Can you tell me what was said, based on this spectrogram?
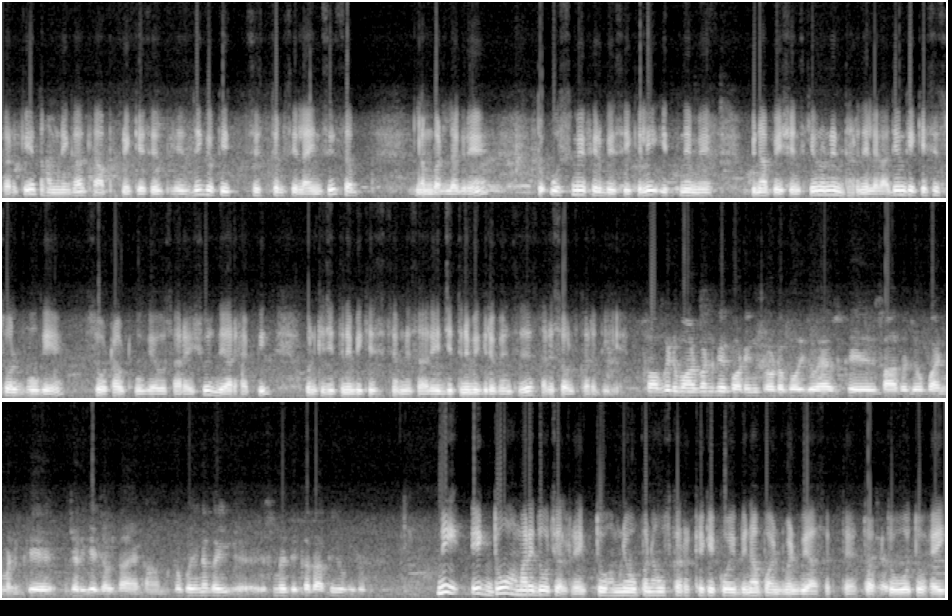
करके तो हमने कहा कि आप अपने केसेस भेज दें क्योंकि सिस्टम से लाइन से सब नंबर लग रहे हैं तो उसमें फिर बेसिकली इतने में बिना पेशेंस के उन्होंने धरने लगा दिए उनके केसेस सॉल्व हो गए हैं सॉर्ट आउट हो गया वो सारा इशूज दे आर हैप्पी उनके जितने भी केसेस हमने सारे जितने भी ग्रीवेंसेज है सारे सॉल्व कर दिए. तो आपके डिपार्टमेंट के अकॉर्डिंग प्रोटोकॉल जो है उसके साथ जो अपॉइंटमेंट के ज़रिए चलता है काम तो कहीं ना कहीं इसमें दिक्कत आती होगी तो? नहीं एक दो हमारे दो चल रहे हैं. तो हमने ओपन हाउस कर रखे कि कोई बिना अपॉइंटमेंट भी आ सकता है. तो अब तो वो तो है ही.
